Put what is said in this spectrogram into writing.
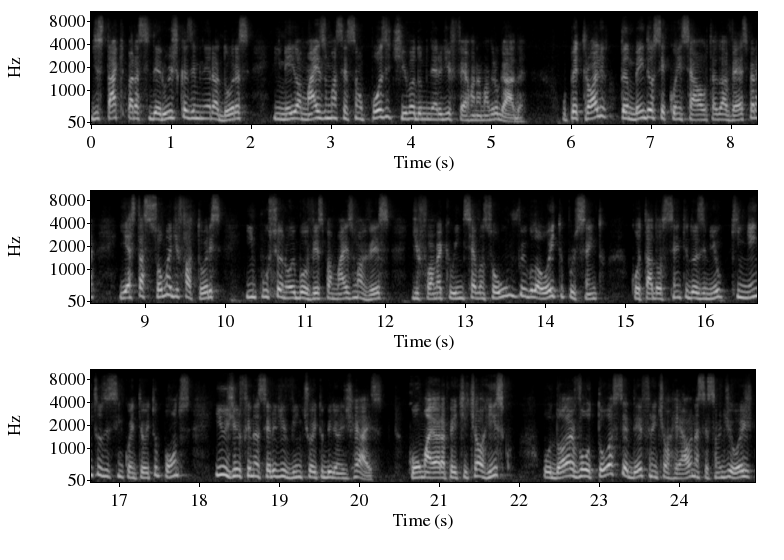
destaque para siderúrgicas e mineradoras em meio a mais uma sessão positiva do minério de ferro na madrugada. O petróleo também deu sequência alta da véspera e esta soma de fatores impulsionou o Ibovespa mais uma vez, de forma que o índice avançou 1,8%, cotado aos 112.558 pontos e um giro financeiro de 28 bilhões de reais. Com o maior apetite ao risco, o dólar voltou a ceder frente ao real na sessão de hoje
